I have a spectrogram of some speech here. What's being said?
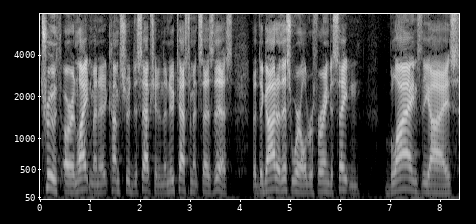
truth or enlightenment, it comes through deception. And the New Testament says this that the God of this world, referring to Satan, blinds the eyes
